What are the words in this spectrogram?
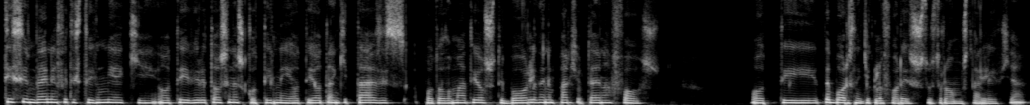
τι συμβαίνει αυτή τη στιγμή εκεί, ότι η Βηρητός είναι σκοτεινή, ότι όταν κοιτάζεις από το δωμάτιό σου την πόλη δεν υπάρχει ούτε ένα φως, ότι δεν μπορείς να κυκλοφορήσεις στους δρόμους τα αλήθεια,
